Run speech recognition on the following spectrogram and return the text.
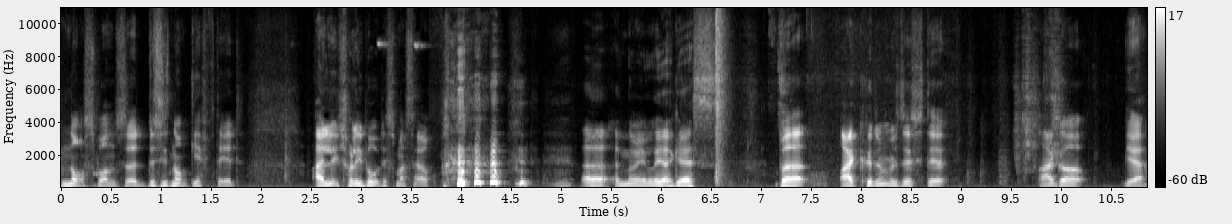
not sponsored. This is not gifted. I literally bought this myself. uh, annoyingly, I guess. But I couldn't resist it. I got, yeah.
